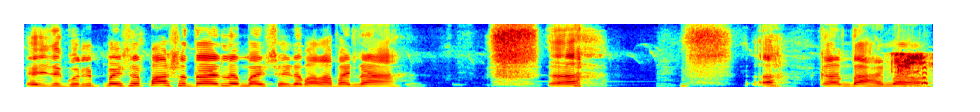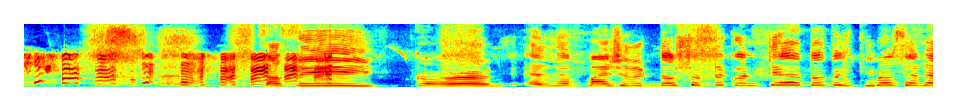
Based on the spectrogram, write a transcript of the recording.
এই যে গরিব মানুষের পাঁচশো দাঁড়ালে মানুষ এটা ভালো পায় না। আহ, আহ, কান্দা হয় না। চাচি কোন এই যে মাইশের দর্শকটা কোনটি তো দিবার চাই না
